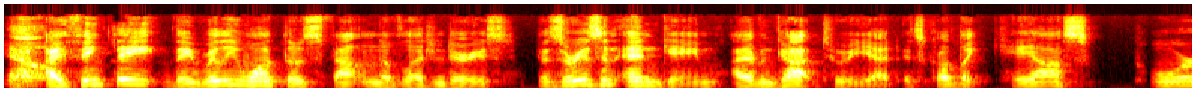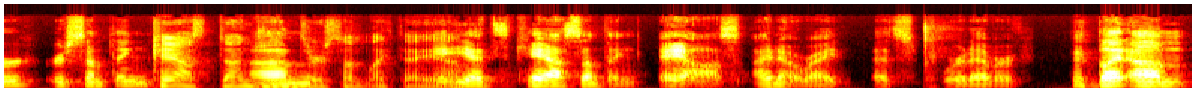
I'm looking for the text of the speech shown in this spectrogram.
Yeah, Now- I think they they really want those fountain of legendaries because there is an end game. I haven't got to it yet. It's called like Chaos Core or something. Chaos dungeons Um, or something like that. Yeah. Yeah. it's Chaos something. Chaos. I know, right? That's word ever. but um,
